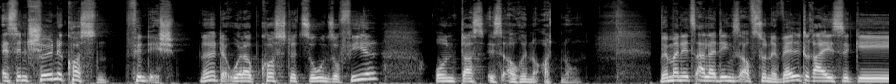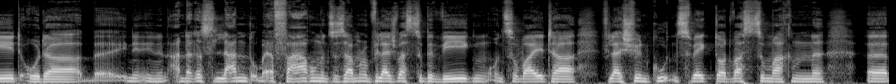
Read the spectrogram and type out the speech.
es sind schöne Kosten, finde ich. Ne? Der Urlaub kostet so und so viel und das ist auch in Ordnung. Wenn man jetzt allerdings auf so eine Weltreise geht oder äh, in, in, ein anderes Land, um Erfahrungen zu sammeln, um vielleicht was zu bewegen und so weiter, vielleicht für einen guten Zweck dort was zu machen, äh,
